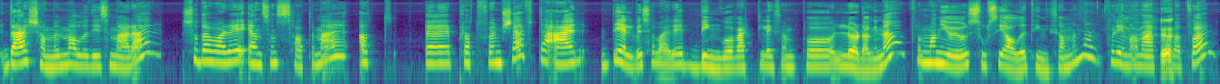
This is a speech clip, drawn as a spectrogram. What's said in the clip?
der sammen med alle de som er der. Så da var det en som sa til meg at øh, plattformsjef, det er delvis å være bingovert liksom, på lørdagene. For man gjør jo sosiale ting sammen da, fordi man er på plattform.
